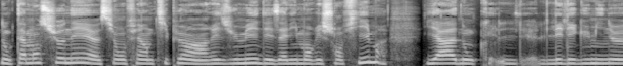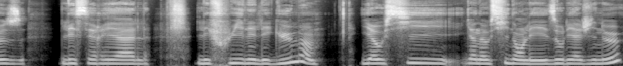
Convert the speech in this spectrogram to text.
Donc tu as mentionné, euh, si on fait un petit peu un résumé des aliments riches en fibres, il y a donc les légumineuses, les céréales, les fruits, les légumes. Il y a aussi, il y en a aussi dans les oléagineux,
